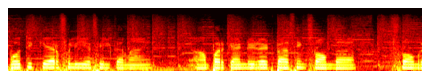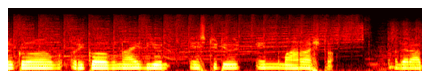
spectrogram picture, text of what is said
बहुत ही केयरफुली ये फिल करना है। यहाँ पर candidate passing from the from recognised institute in Maharashtra अगर आप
